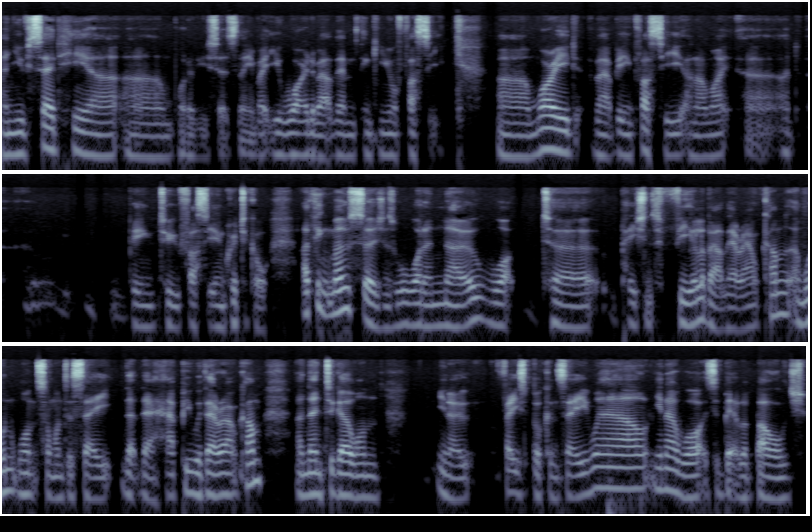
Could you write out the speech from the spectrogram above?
and you've said here, um, what have you said? Something about you're worried about them thinking you're fussy. Um, worried about being fussy, and I might uh, being too fussy and critical. I think most surgeons will want to know what uh, patients feel about their outcome and wouldn't want someone to say that they're happy with their outcome and then to go on, you know, Facebook and say, well, you know what, it's a bit of a bulge.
